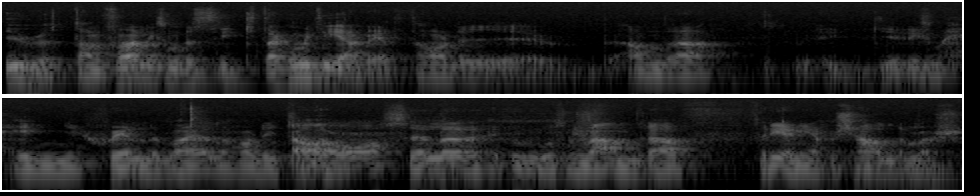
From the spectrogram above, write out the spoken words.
utanför liksom, det strikta kommittéarbetet? Har ni andra liksom, häng själva eller har ni kalas eller umgås ni med andra föreningar på Chalmers?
